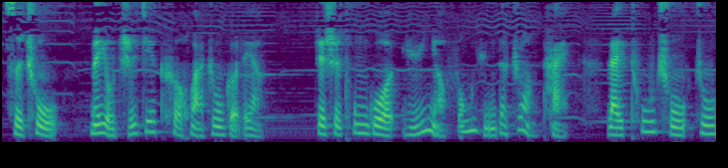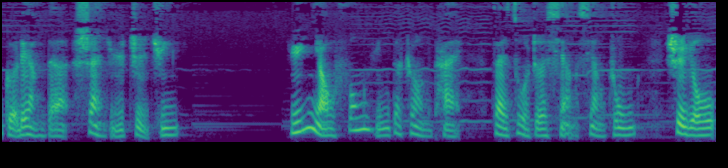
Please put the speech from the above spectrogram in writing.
此处没有直接刻画诸葛亮，只是通过鱼鸟风云的状态来突出诸葛亮的善于治军。鱼鸟风云的状态在作者想象中是由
